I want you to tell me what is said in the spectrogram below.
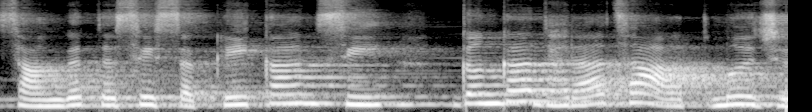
सांगत असे सकृकांसी गंगाधराचा आत्मज.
